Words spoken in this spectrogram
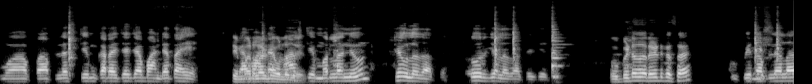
मग आप- आपल्या स्टीम करायच्या ज्या भांड्यात आहे स्टीमरला ठेवलं जाईल. स्टीमरला नेऊन ठेवलं जातं. स्टोर केलं जातं उपीटाचा रेट कसा आहे? उपीट आपल्याला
